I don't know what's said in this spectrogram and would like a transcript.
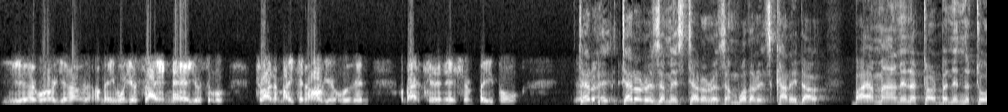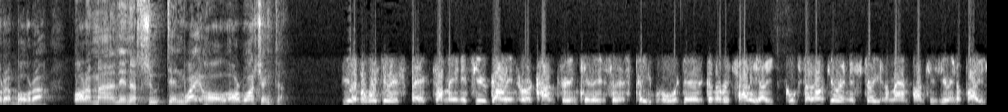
Yeah, well, you know, I mean, what you're saying there, you're sort of trying to make an argument with him about killing innocent people. Terror, uh, terrorism is terrorism, whether it's carried out by a man in a turban in the Tora Bora or a man in a suit in Whitehall or Washington. Yeah, but what do you expect? I mean, if you go into a country and kill its people, they're going to retaliate. Of course they are. If you're in the street and a man punches you in the face,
